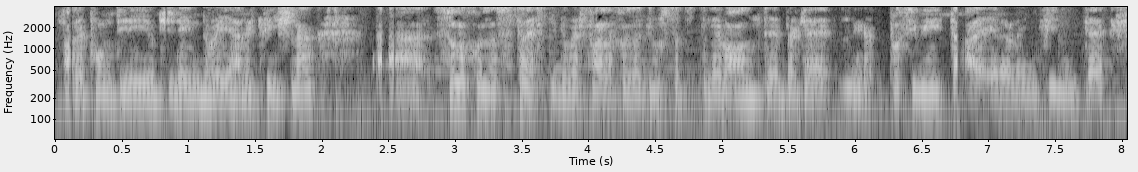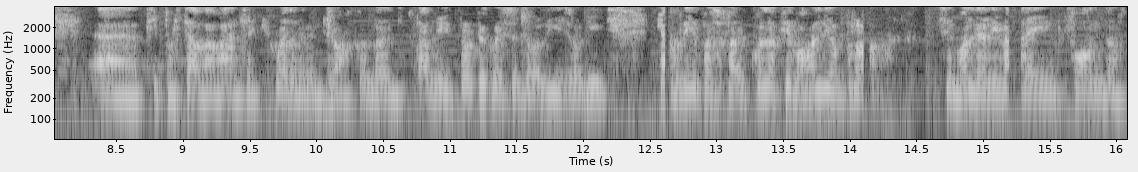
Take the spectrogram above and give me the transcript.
fare punti uccidendo Hare Krishna, eh, solo quello stress di dover fare la cosa giusta tutte le volte perché le possibilità erano infinite, eh, ti portava avanti anche quello nel gioco. Allora avevi proprio questo dualismo di cavolo, io posso fare quello che voglio, però se voglio arrivare in fondo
